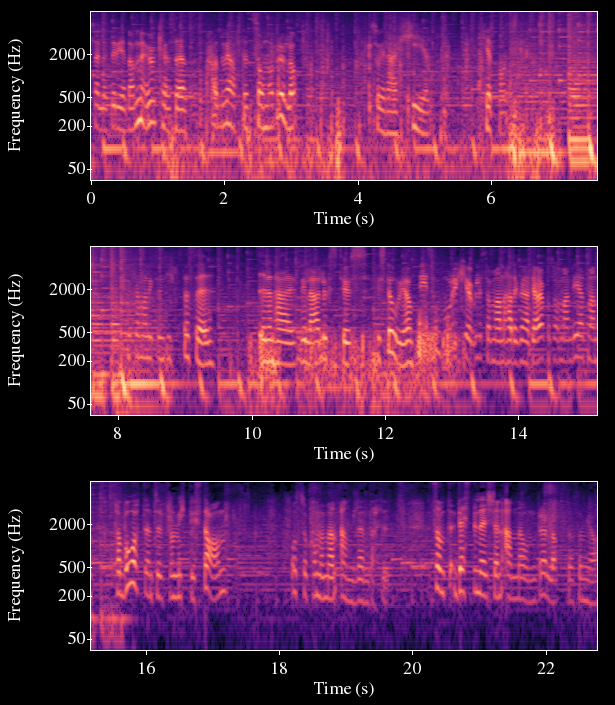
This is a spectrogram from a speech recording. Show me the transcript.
Stället redan nu kan jag säga att hade vi haft ett sommarbröllop så är det här helt, helt magiskt. Så kan man liksom gifta sig i den här lilla lusthushistorien. Det som vore kul som man hade kunnat göra på sommaren det är att man tar båten typ från mitt i stan och så kommer man anlända hit. sånt destination unknown bröllop så som jag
